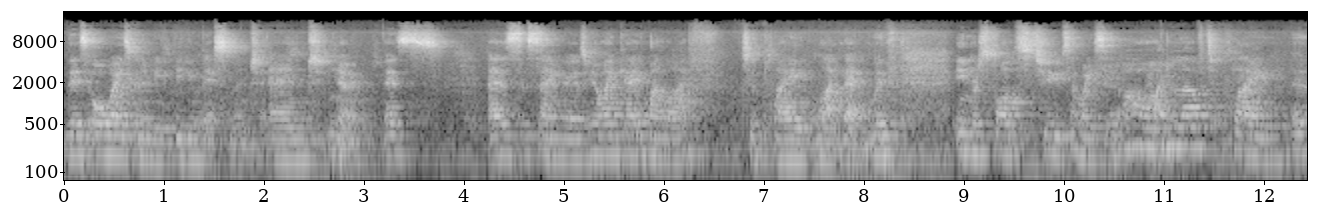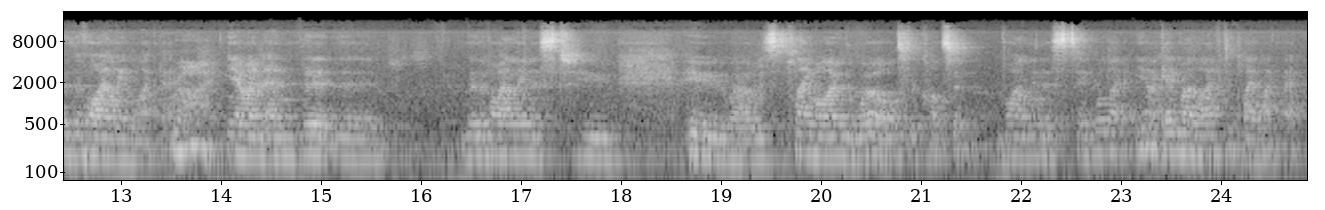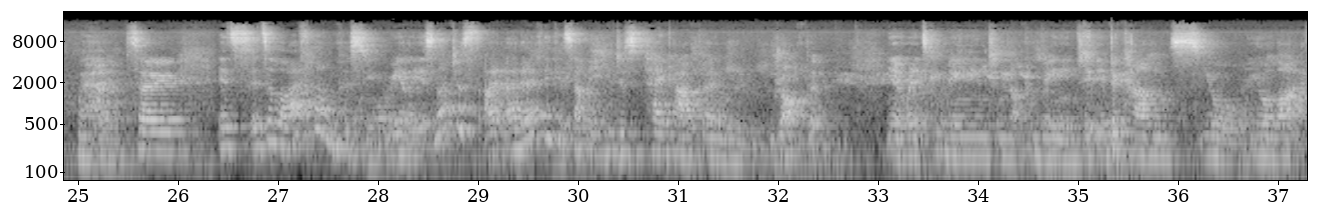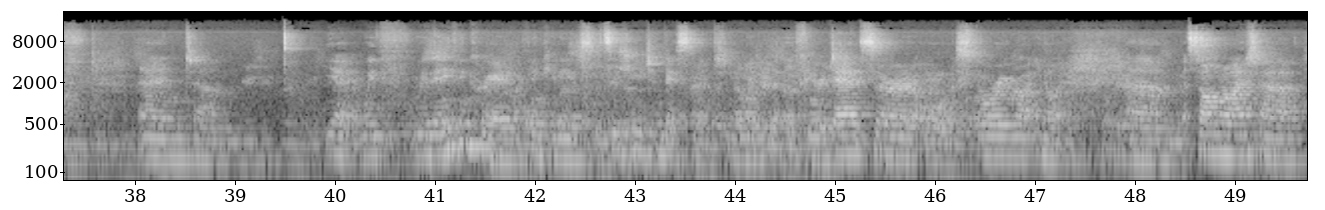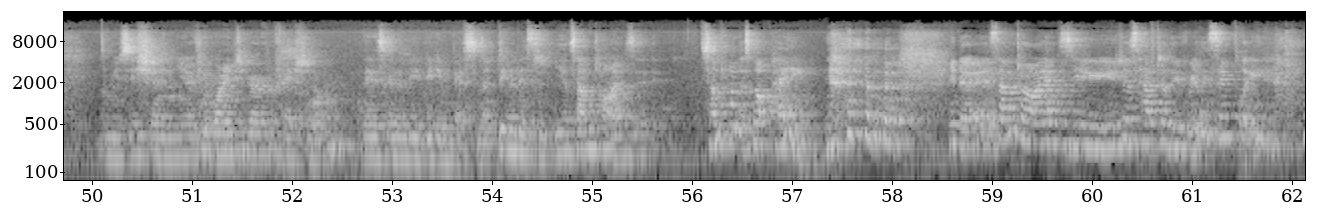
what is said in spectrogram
there's always going to be a big investment. And you know, as as the saying goes, you know, I gave my life to play like that with. In response to somebody saying, "Oh, I'd love to play uh, the violin like that," Right. you know, and, and the, the the the violinist who who uh, was playing all over the world, the concert violinist said, "Well, I, yeah, I gave my life to play like that." Wow. Yeah. So it's it's a lifelong pursuit, really. It's not just. I, I don't think it's something you can just take up and drop it. You know, when it's convenient and not convenient, it, it becomes your your life. And um, yeah, with with anything creative, I think it is. It's a huge investment. You know, whether that- if you're a dancer or a story writer, you know, um, a songwriter, a musician. You know, if you're wanting to go professional, there's going to be a big investment. Big investment, yep. Sometimes, it, sometimes it's not paying. you know, sometimes you, you just have to live really simply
